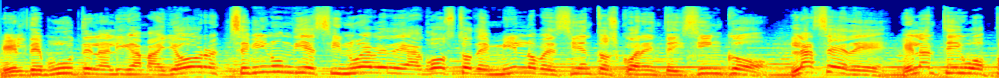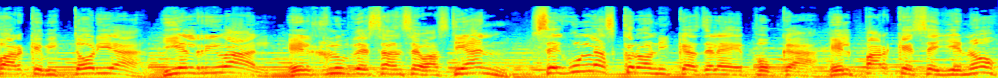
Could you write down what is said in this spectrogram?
El debut en la Liga Mayor se vino un 19 de agosto de 1945. La sede, el antiguo Parque Victoria, y el rival, el Club de San Sebastián según las crónicas de la época, el parque se llenó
